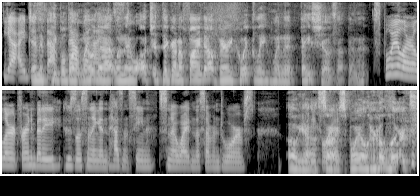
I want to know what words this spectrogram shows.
Yeah, I just and if that, people don't know that when they watch it, they're going to find out very quickly when the face shows up in it. spoiler alert for anybody who's listening and hasn't seen Snow White and the Seven Dwarves. Oh yeah, sorry, it. spoiler alert.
